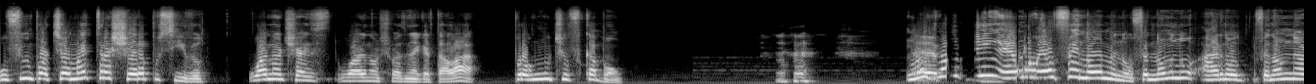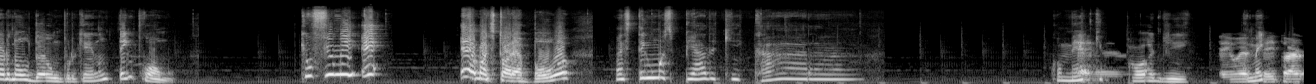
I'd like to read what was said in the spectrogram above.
o filme pode ser o mais tracheira possível. O Arnold, o Arnold Schwarzenegger tá lá, por algum motivo fica bom. não, é... não, tem, é um, é um fenômeno, fenômeno Arnold, fenômeno Arnoldão, porque não tem como. Que o filme é, é uma história boa, mas tem umas piadas que, cara. Como é, é que pode? Tem o como é efeito é...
